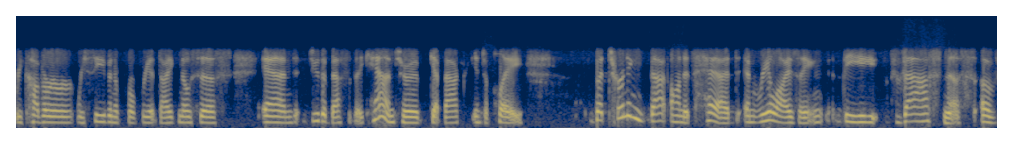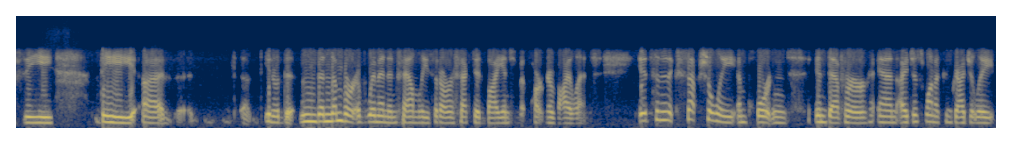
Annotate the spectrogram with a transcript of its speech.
recover, receive an appropriate diagnosis, and do the best that they can to get back into play. But turning that on its head and realizing the vastness of the the uh, you know, the, the number of women and families that are affected by intimate partner violence. It's an exceptionally important endeavor, and I just want to congratulate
